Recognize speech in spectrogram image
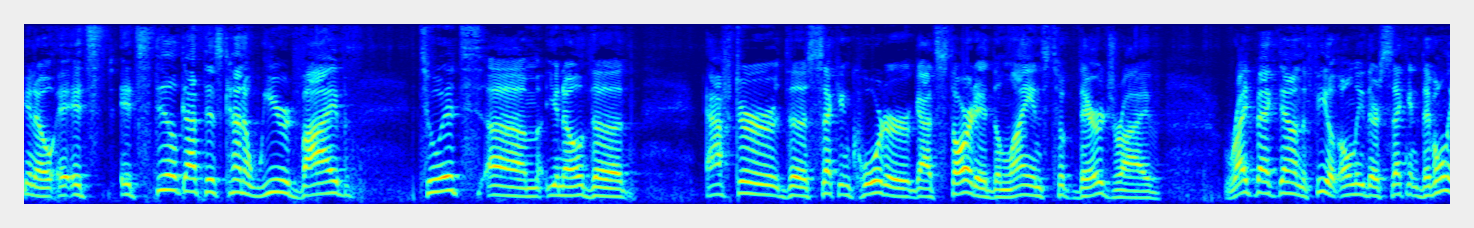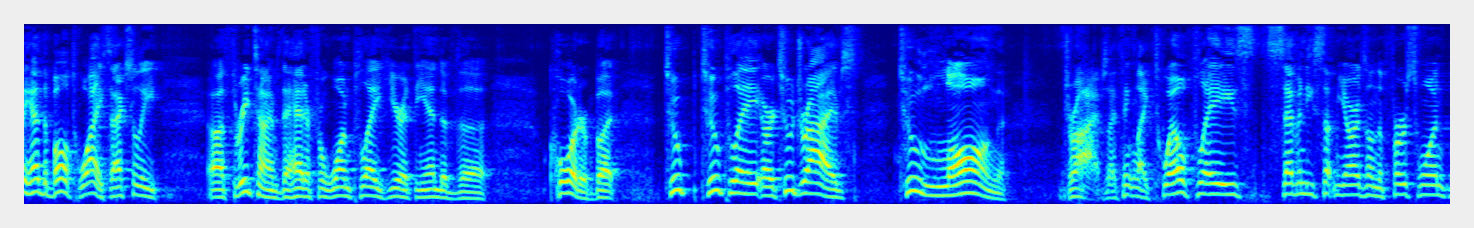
you know it's it's still got this kind of weird vibe to it. Um, you know the after the second quarter got started, the Lions took their drive right back down the field. Only their second. They've only had the ball twice, actually, uh, three times. They had it for one play here at the end of the quarter, but two two play or two drives, two long drives. I think like 12 plays, 70 something yards on the first one,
